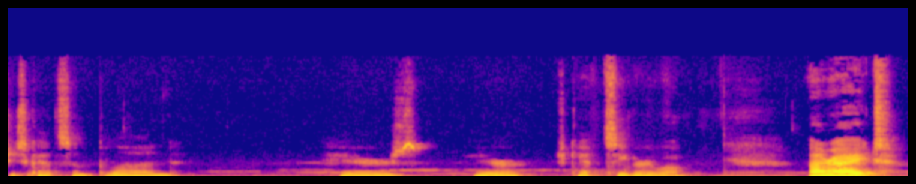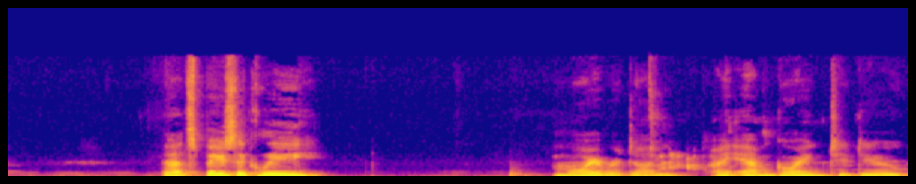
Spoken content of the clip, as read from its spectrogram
She's got some blonde hairs here. She can't see very well. All right. That's basically Moira done. I am going to do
